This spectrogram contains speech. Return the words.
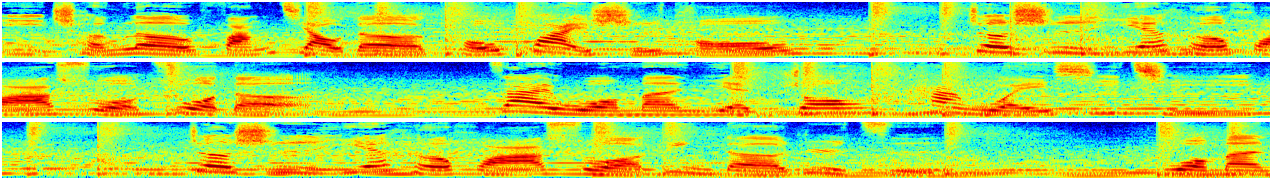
已成了房角的头块石头。这是耶和华所做的，在我们眼中看为稀奇。这是耶和华所定的日子，我们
